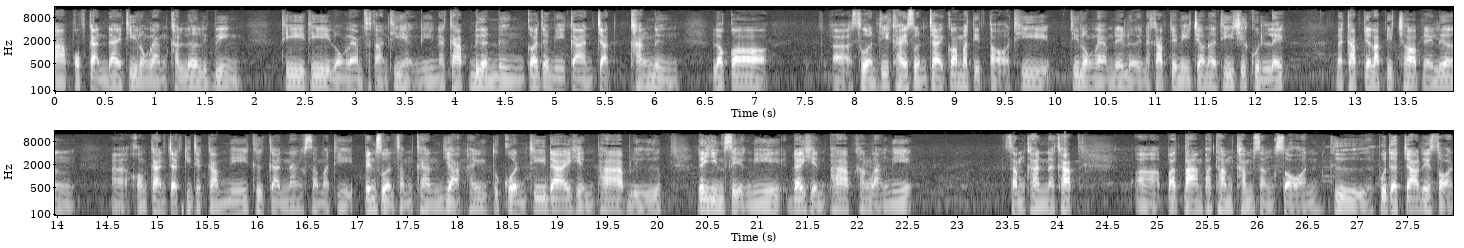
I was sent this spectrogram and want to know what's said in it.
มาพบกันได้ที่โรงแรม Color Living ที่ที่โรงแรมสถานที่แห่งนี้นะครับ เดือนหนึ่งก็จะมีการจัดครั้งหนึ่ง แล้วก็ส่วนที่ใครสนใจก็มาติดต่อที่ที่โรงแรมได้เลยนะครับ จะมีเจ้าหน้าที่ชื่อคุณเล็ก นะครับจะรับผิดชอบในเรื่องอของการจัดกิจกรรมนี้คือการนั่งสมาธิ เป็นส่วนสำคัญอยากให้ทุกคนที่ได้เห็นภาพหรือได้ยินเสียงนี้ได้เห็นภาพข้างหลังนี้สำคัญนะครับอ่าตามพระธรรมคำสั่งสอน คือพุทธเจ้าได้สอน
